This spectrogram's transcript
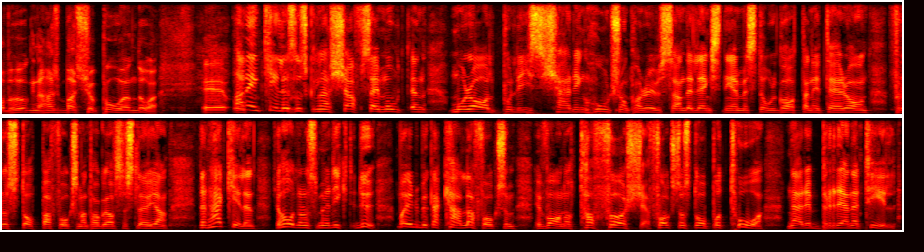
avhuggna, han bara kör på ändå. Eh, och, Han är en kille som skulle kunna tjafsa emot en moralpolis kärringhord som kom rusande längst ner med Storgatan i Teheran för att stoppa folk som har tagit av sig slöjan. Den här killen, jag håller honom som en riktig, du, vad är det du brukar kalla folk som är vana att ta för sig? Folk som står på tå när det bränner till,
